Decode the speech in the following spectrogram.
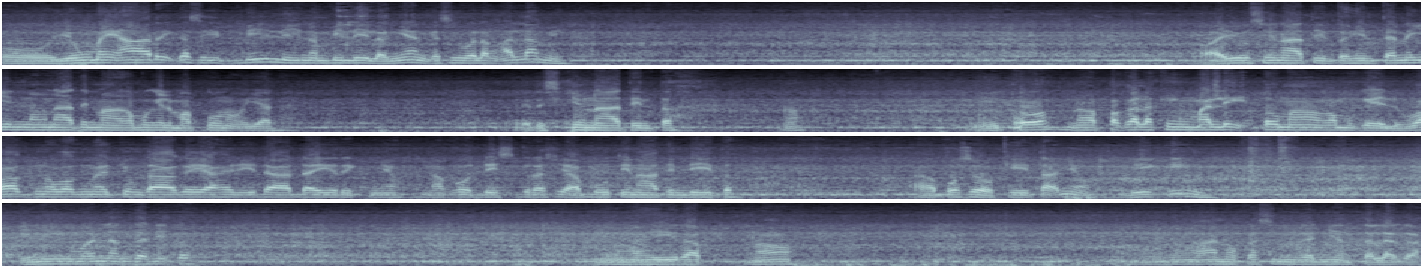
O yung may-ari kasi bili ng bili lang yan kasi walang alam eh. Ayusin natin to. Hintayin lang natin mga kamugil mapuno yan. Rescue natin to no? ito napakalaking mali to mga kamugil wag na wag na itong gagayahin ida-direct nyo. Nako disgrasya abutin natin dito tapos oh kita nyo. Leaking iniwan lang ganito. Yung mahirap no? Yung ano kasing ganyan talaga.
